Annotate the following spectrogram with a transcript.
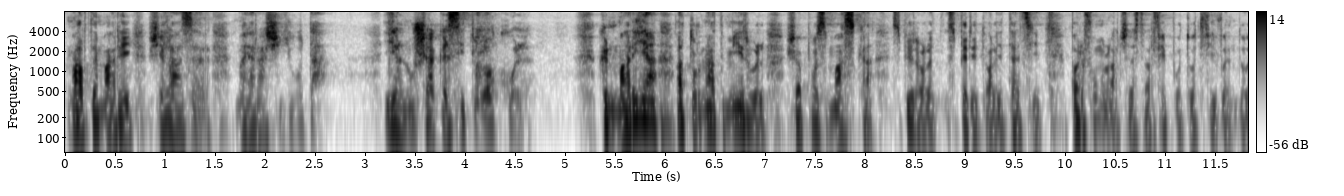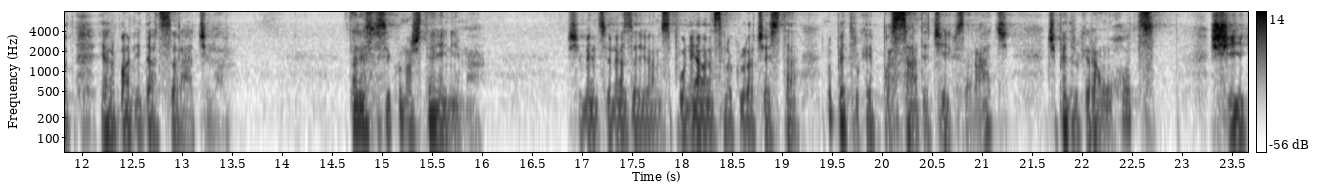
Marte, Marie și Lazar, mai era și Iuda. El nu și-a găsit locul. Când Maria a turnat mirul și a pus masca spiritualității, parfumul acesta ar fi putut fi vândut, iar banii dați săracilor. Dar Iisus se cunoștea inima. Și menționează Ioan, spunea însă lucrul acesta, nu pentru că e păsat de cei săraci, ci pentru că era un hoț. Și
